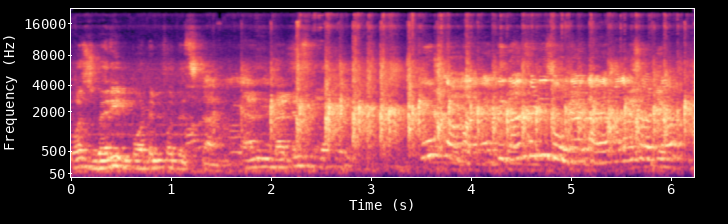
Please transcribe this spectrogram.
was very important for this time and that is खूप कमाल. तिघांसाठी जोरदार टाळ्या मला असं वाटतं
